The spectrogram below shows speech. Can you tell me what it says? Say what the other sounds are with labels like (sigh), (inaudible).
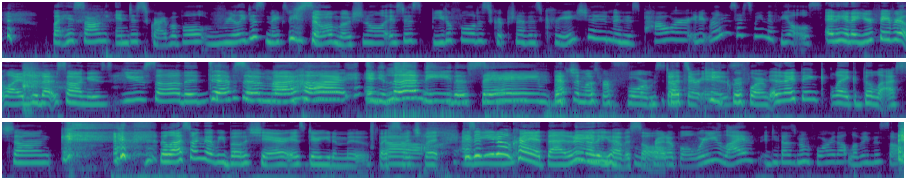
but his song Indescribable really just makes me (laughs) so emotional. It's just beautiful description of his creation and his power and it really just hits me in the feels. And Hannah, your favorite lines in that (sighs) song is "You saw the depths of my heart, and you love me the same. That's Which- the most reformed stuff there is. That's there is. peak reformed. And then I think like the last song, (laughs) (laughs) the last song that we both share is "Dare You to Move" by Oh, Switchfoot. Because if you don't cry at that, I don't know that you have a soul. Incredible. Were you live in 2004 without loving this song?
